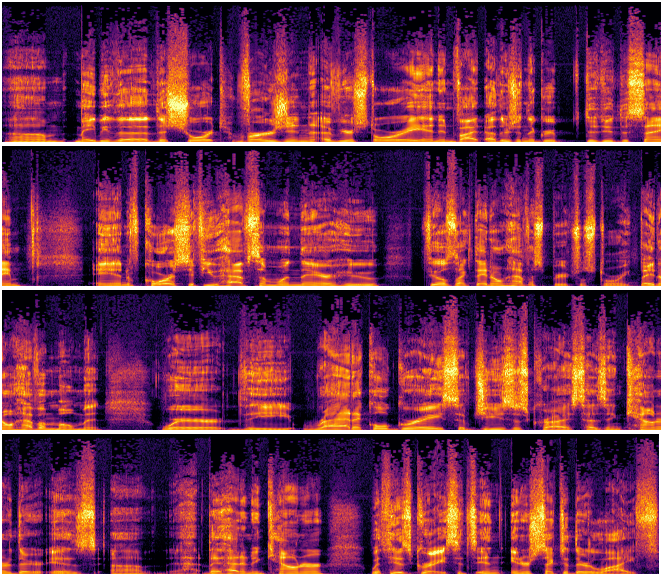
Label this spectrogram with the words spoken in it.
um, maybe the the short version of your story, and invite others in the group to do the same. And of course, if you have someone there who feels like they don't have a spiritual story. They don't have a moment where the radical grace of Jesus Christ has encountered their is uh, they had an encounter with His grace. It's in, intersected their life.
